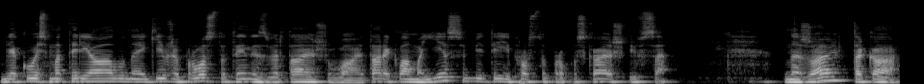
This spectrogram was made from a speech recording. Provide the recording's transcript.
якогось матеріалу, на який вже просто ти не звертаєш уваги. Та реклама є собі, ти її просто пропускаєш і все. На жаль, така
